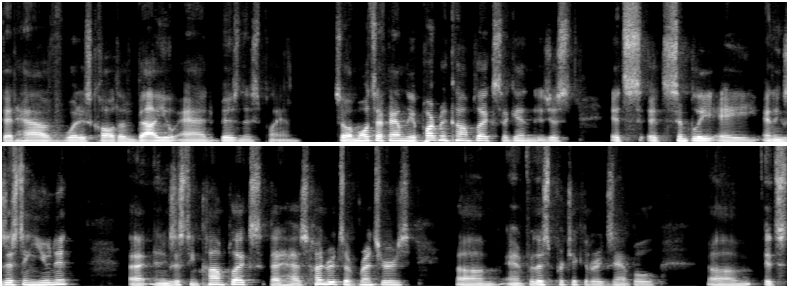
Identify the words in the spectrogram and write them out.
that have what is called a value add business plan. So a multifamily apartment complex, again, is just it's it's simply a an existing unit, uh, an existing complex that has hundreds of renters um, and for this particular example, um, it's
